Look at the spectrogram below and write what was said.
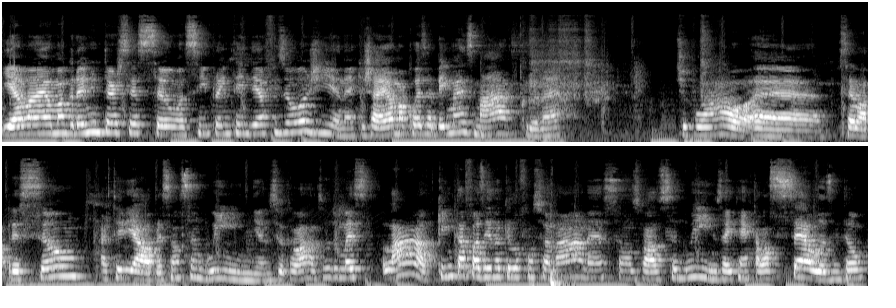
E ela é uma grande interseção, assim, para entender a fisiologia, né? Que já é uma coisa bem mais macro, né? Tipo, ah, é, sei lá, pressão arterial, pressão sanguínea, não sei o que lá, tudo, mas lá, quem tá fazendo aquilo funcionar, né, são os vasos sanguíneos, aí tem aquelas células, então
